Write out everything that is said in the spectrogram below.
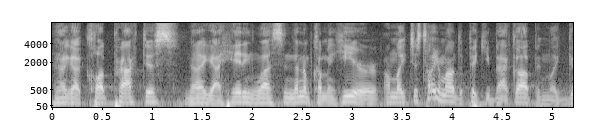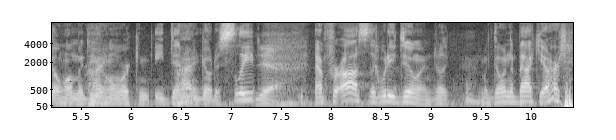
and I got club practice, and then I got hitting lesson, then I'm coming here. I'm like, just tell your mom to pick you back up and like go home and do your homework and eat dinner and go to sleep. Yeah. And for us, like, what are you doing? You're like, eh, I'm gonna in the backyard.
